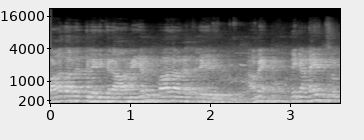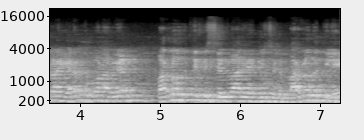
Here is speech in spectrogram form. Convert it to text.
பாதாளத்தில் இருக்கிற ஆவிகள் பாதாளத்தில் இருக்கும். அவன் இன்னைக்கு அனைவரும் சொல்றாங்க இறந்து போனார்கள் பரலோகத்திற்கு செல்வார்கள் என்று சொல்லி பரலோகத்திலே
